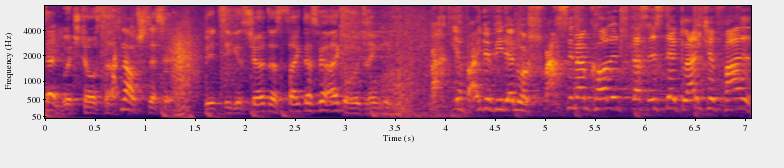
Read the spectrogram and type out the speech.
Sandwich Toaster. Knautschsessel. Witziges Shirt, das zeigt, dass wir Alkohol trinken. Macht ihr beide wieder nur Schwachsinn am College? Das ist der gleiche Fall.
